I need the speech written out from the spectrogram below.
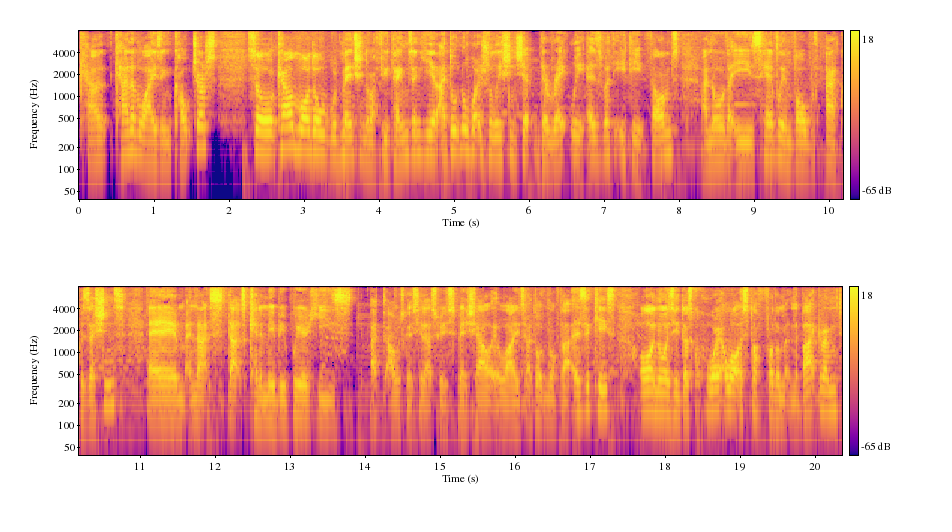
can- cannibalizing cultures. So, Calum Waddell, we've mentioned him a few times in here. I don't know what his relationship directly is with 88 Films. I know that he's heavily involved with acquisitions, um, and that's that's kind of maybe where he's I, I, was going to say that's where his speciality lies. I don't know if that is the case. All I know is he does quite a lot of stuff for them in the background,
